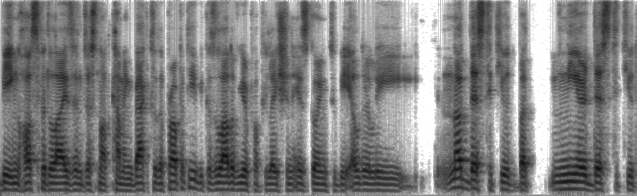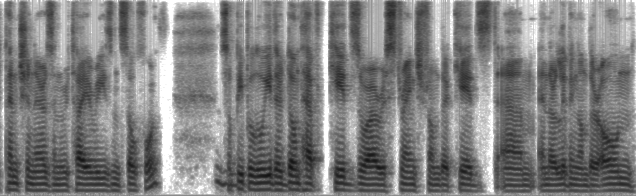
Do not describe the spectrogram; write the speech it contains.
being hospitalized and just not coming back to the property because a lot of your population is going to be elderly not destitute but near destitute pensioners and retirees and so forth. Mm-hmm. So people who either don't have kids or are estranged from their kids um, and are living on their own.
